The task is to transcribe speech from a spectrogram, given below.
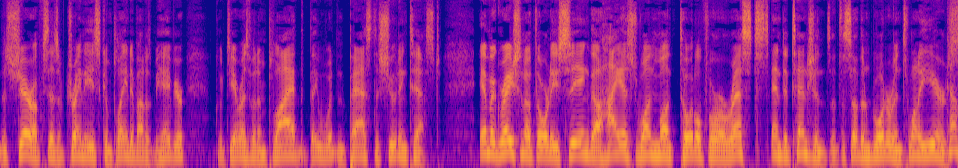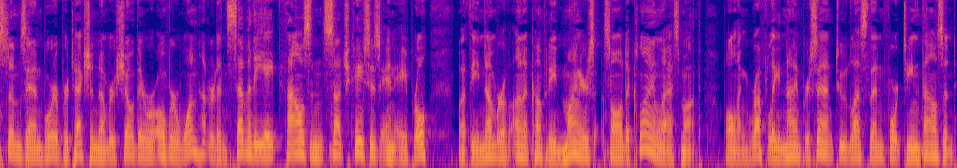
The sheriff says if trainees complained about his behavior, Gutierrez would imply that they wouldn't pass the shooting test. Immigration authorities seeing the highest one month total for arrests and detentions at the southern border in 20 years. Customs and Border Protection numbers show there were over 178,000 such cases in April, but the number of unaccompanied minors saw a decline last month falling roughly 9% to less than 14,000.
